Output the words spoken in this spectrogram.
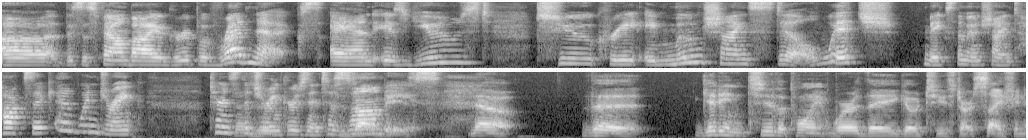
Uh, this is found by a group of rednecks and is used to create a moonshine still, which makes the moonshine toxic and, when drink, turns the drinkers into zombies. zombies. Now, the getting to the point where they go to start siphoning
